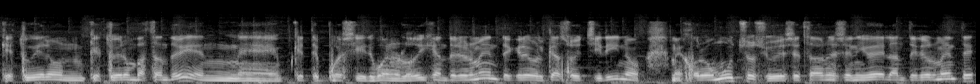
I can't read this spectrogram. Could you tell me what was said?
que estuvieron que estuvieron bastante bien. Eh, ¿Qué te puedo decir? Bueno, lo dije anteriormente, creo el caso de Chirino mejoró mucho. Si hubiese estado en ese nivel anteriormente,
